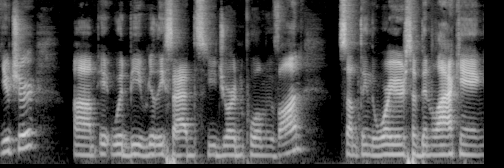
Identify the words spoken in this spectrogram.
future. Um, it would be really sad to see Jordan Poole move on. Something the Warriors have been lacking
